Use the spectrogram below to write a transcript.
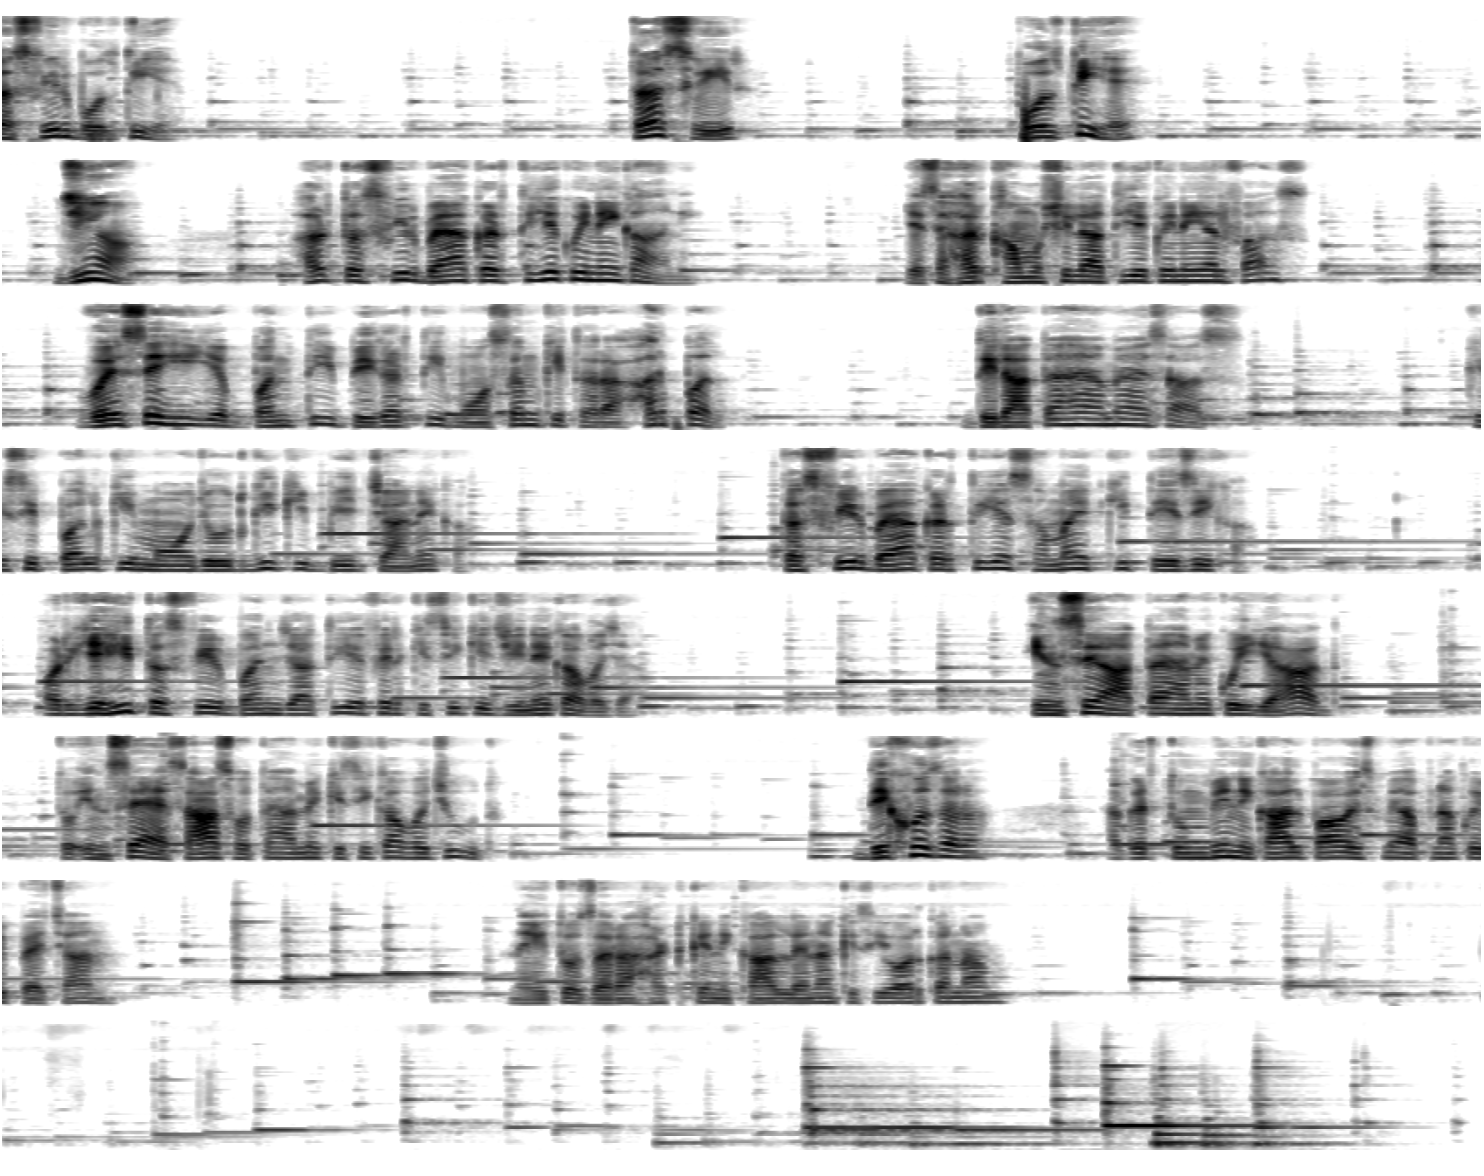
तस्वीर बोलती है। तस्वीर बोलती है? जी हाँ हर तस्वीर बयां करती है कोई नई कहानी। जैसे हर खामोशी लाती है कोई नई अल्फाज। वैसे ही ये बनती बिगड़ती मौसम की तरह हर पल। दिलाता है हमें एहसास किसी पल की मौजूदगी की बीच जाने का। तस्वीर बयां करती है समय की तेज़ी का। और यही तस्वीर बन जाती है फिर किसी के जीने का वजह। इनसे आता है हमें कोई याद तो इनसे एहसास होता है हमें किसी का वजूद। देखो ज़रा, अगर तुम भी निकाल पाओ इसमें अपना कोई पहचान। नहीं तो ज़रा हट के निकाल लेना किसी और का नाम।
